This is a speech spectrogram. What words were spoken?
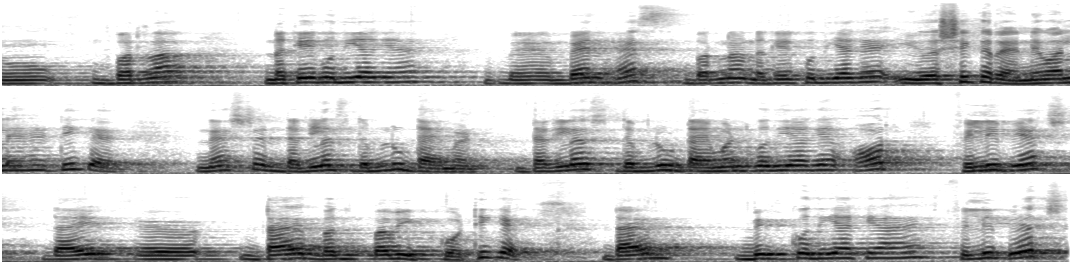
बर्ना नके को दिया गया है। बेन एस बर्ना नके को दिया गया है। यूएसए के रहने वाले हैं, ठीक है? नेक्स्ट है Douglas W Diamond Douglas W Diamond को दिया गया और फिलिप एच डाई डायबिक को ठीक है? डायबिक को दिया गया है? फिलिप एच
